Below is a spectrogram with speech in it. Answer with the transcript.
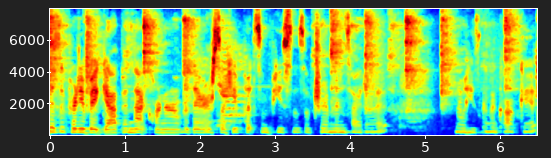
He has a pretty big gap in that corner over there, so he put some pieces of trim inside of it. Now he's gonna caulk it.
